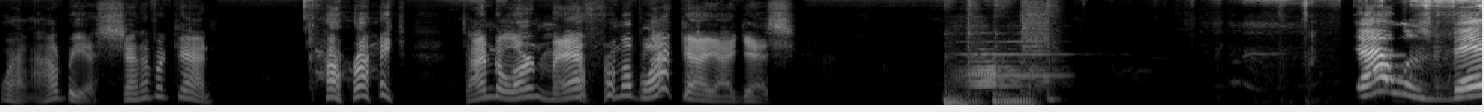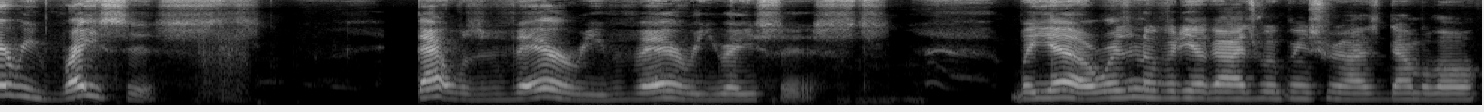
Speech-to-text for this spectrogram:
Well, I'll be a son of a gun. All right, time to learn math from a black guy, I guess. That was very racist. That was very, very racist. But yeah, original video guys will be described down below.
